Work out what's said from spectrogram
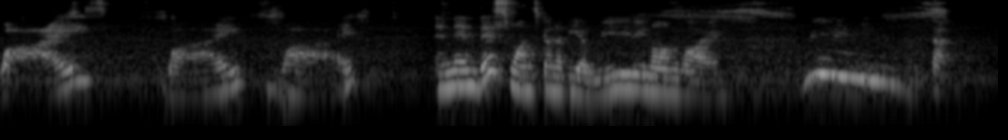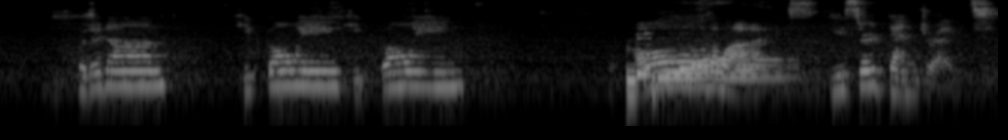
Y's, Y, Y. And then this one's gonna be a really long Y. That. Put it on. Keep going, keep going. All the Y's. These are dendrites.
